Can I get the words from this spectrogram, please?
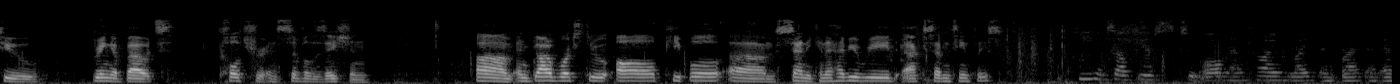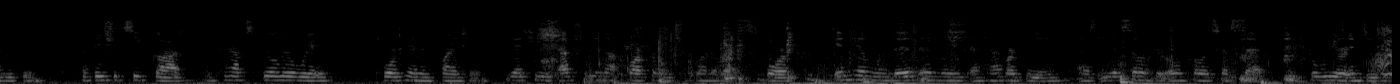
to bring about culture and civilization. Um, and God works through all people. Um, Sandy, can I have you read Acts 17, please? He himself gives to all mankind life and breath and everything, that they should seek God, and perhaps feel their way toward him and find him. Yet he is actually not far from each one of us, for in him we live and move and have our being, as even some of your own poets have said, for we are indeed his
